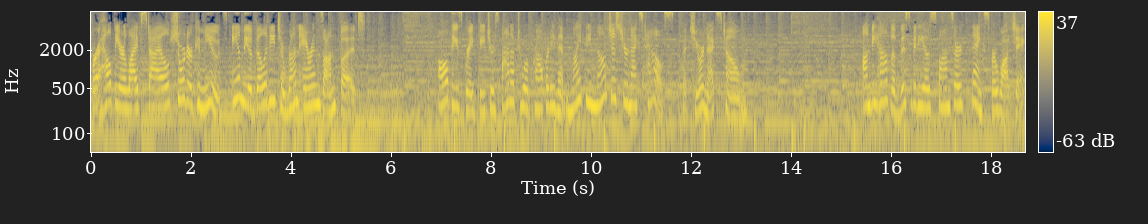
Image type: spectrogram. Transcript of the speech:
For a healthier lifestyle, shorter commutes, and the ability to run errands on foot. All these great features add up to a property that might be not just your next house, but your next home. On behalf of this video's sponsor, thanks for watching.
